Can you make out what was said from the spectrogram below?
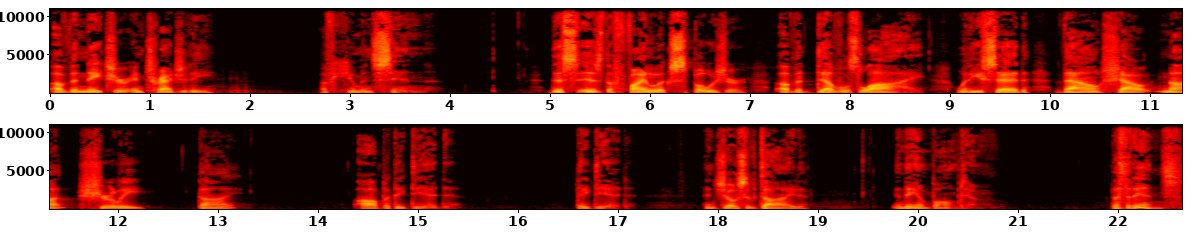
of the nature and tragedy of human sin. This is the final exposure of the devil's lie when he said, Thou shalt not surely die. Ah, but they did. They did. And Joseph died, and they embalmed him. Thus it ends.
